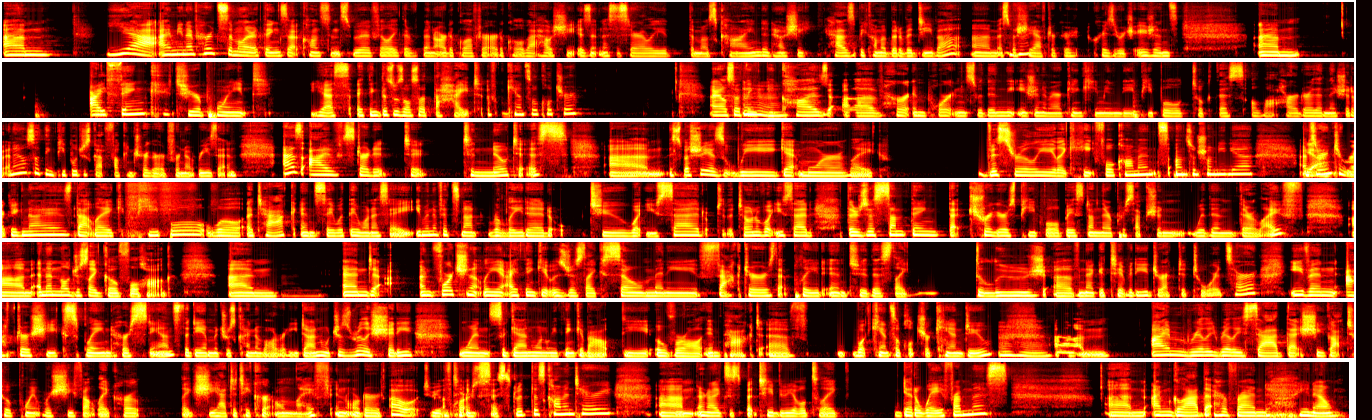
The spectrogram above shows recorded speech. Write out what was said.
Um, yeah, I mean, I've heard similar things about Constance Wu. I feel like there have been article after article about how she isn't necessarily the most kind and how she has become a bit of a diva, um, especially mm-hmm. after Crazy Rich Asians. Um, I think, to your point, yes, I think this was also at the height of cancel culture. I also think mm-hmm. because of her importance within the Asian American community, people took this a lot harder than they should have. And I also think people just got fucking triggered for no reason. As I've started to to notice, um, especially as we get more like viscerally like hateful comments on social media i'm yeah. starting to recognize that like people will attack and say what they want to say even if it's not related to what you said or to the tone of what you said. There's just something that triggers people based on their perception within their life. Um, and then they'll just like go full hog. Um, and unfortunately, I think it was just like so many factors that played into this like deluge of negativity directed towards her. Even after she explained her stance, the damage was kind of already done, which is really shitty. Once again, when we think about the overall impact of what cancel culture can do. Mm-hmm. Um, I'm really, really sad that she got to a point where she felt like her, like she had to take her own life in order oh, to be able to exist with this commentary, um, or not exist, but to be able to like get away from this. Um, I'm glad that her friend, you know,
